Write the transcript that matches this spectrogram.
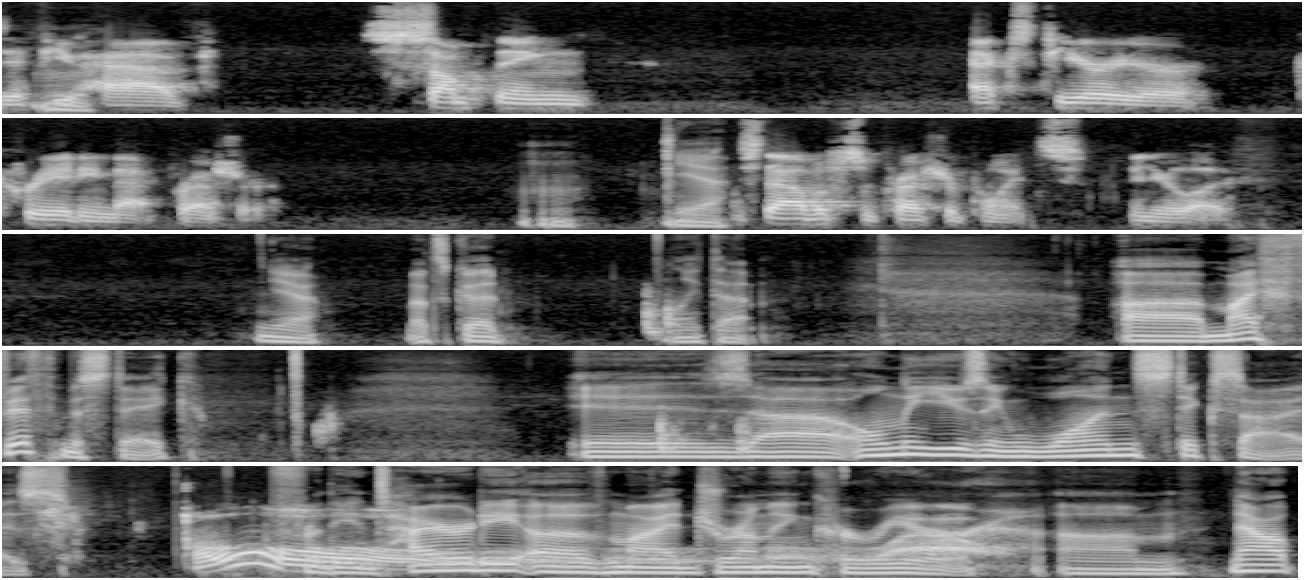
if you mm. have something exterior creating that pressure. Mm. Yeah. Establish some pressure points in your life. Yeah, that's good. I like that. Uh, my fifth mistake is uh, only using one stick size oh. for the entirety of my drumming career. Wow. Um, now,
